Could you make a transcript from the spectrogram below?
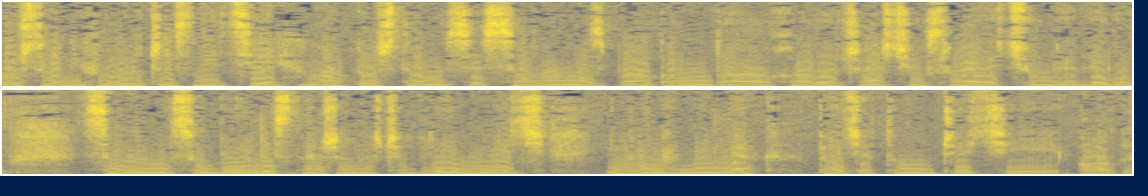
Poštovani hodočasnici, opraštamo se sa vama s Bogom do hodočašća u sljedeću nedelju. Sa vama su bili Snežana Čabrinović, Ivana Miljak, Peđa Tončić i Olga.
